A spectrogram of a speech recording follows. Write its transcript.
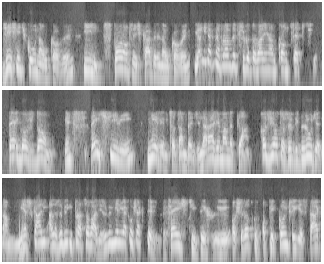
10 kół naukowych i sporą część kadry naukowej. I oni tak naprawdę przygotowali nam koncepcję tegoż domu. Więc w tej chwili nie wiem, co tam będzie. Na razie mamy plan. Chodzi o to, żeby ludzie tam mieszkali, ale żeby i pracowali, żeby mieli jakąś aktywność. Części tych y, ośrodków opiekuńczych jest tak,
